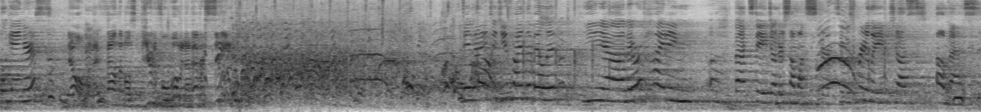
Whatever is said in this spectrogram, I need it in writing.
Doppelgangers? No, but I found the most beautiful woman I've ever seen. Midnight, did you find the villain? Yeah, they were hiding uh, backstage under someone's skirts. It was really just a mess.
